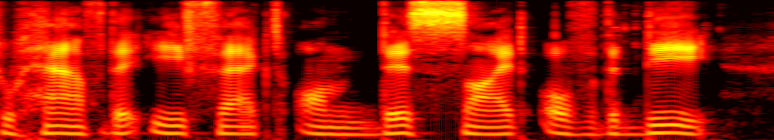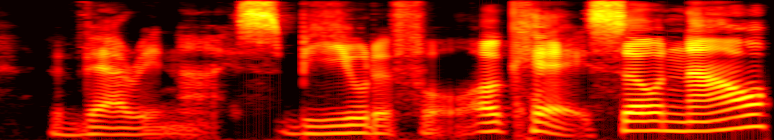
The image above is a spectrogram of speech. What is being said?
to have the effect on this side of the D. Very nice, beautiful. Okay, so now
